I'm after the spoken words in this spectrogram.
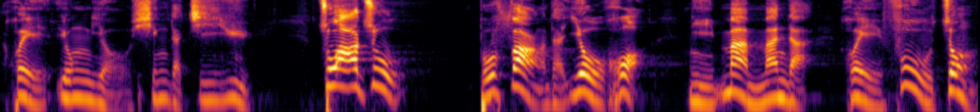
会拥有新的机遇，抓住不放的诱惑，你慢慢的会负重。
